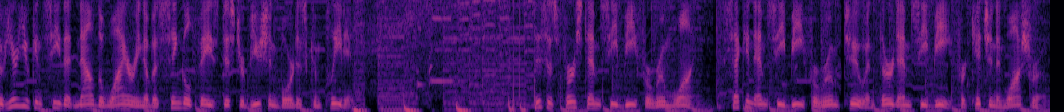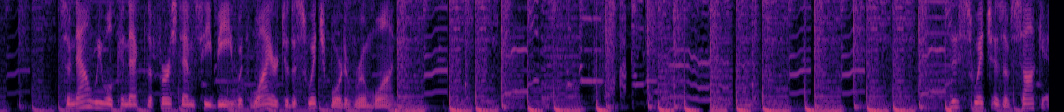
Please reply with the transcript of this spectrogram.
So here you can see that now the wiring of a single phase distribution board is completed. This is first MCB for room 1, second MCB for room 2 and third MCB for kitchen and washroom. So now we will connect the first MCB with wire to the switchboard of room 1. This switch is of socket,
